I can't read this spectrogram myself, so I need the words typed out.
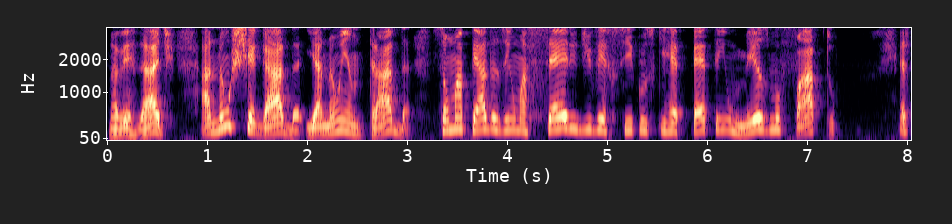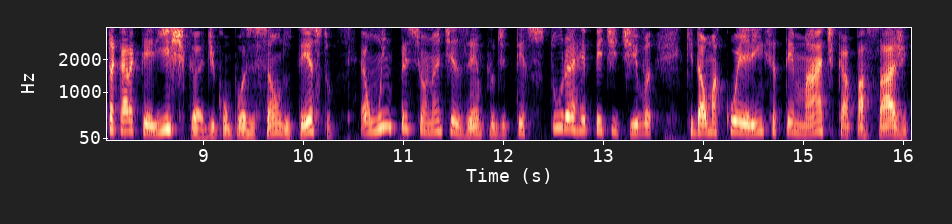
Na verdade, a não chegada e a não entrada são mapeadas em uma série de versículos que repetem o mesmo fato. Esta característica de composição do texto é um impressionante exemplo de textura repetitiva que dá uma coerência temática à passagem,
